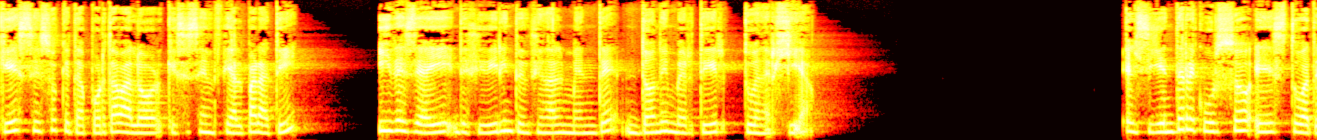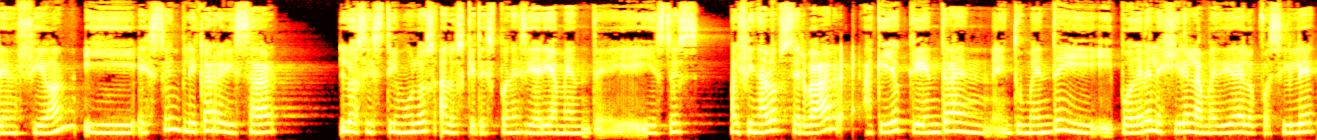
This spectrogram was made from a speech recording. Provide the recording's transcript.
qué es eso que te aporta valor, qué es esencial para ti y desde ahí decidir intencionalmente dónde invertir tu energía. El siguiente recurso es tu atención y esto implica revisar los estímulos a los que te expones diariamente. Y esto es al final observar aquello que entra en, tu mente y, poder elegir en la medida de lo posible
